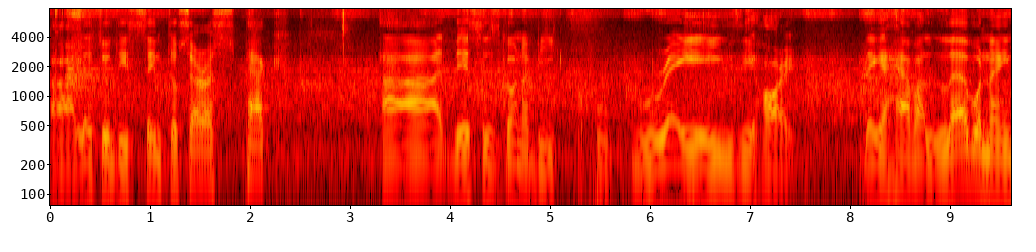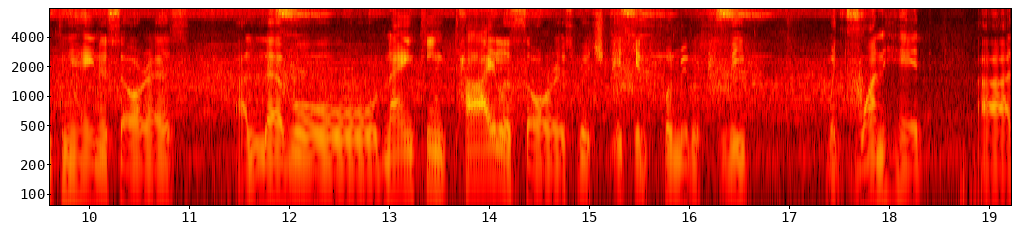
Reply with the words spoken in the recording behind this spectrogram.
Uh, let's do the Centoceras pack. Uh, this is gonna be crazy hard. They have a level 19 Hainosaurus, a level 19 Tylosaurus, which it can put me to sleep with one hit. Uh,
